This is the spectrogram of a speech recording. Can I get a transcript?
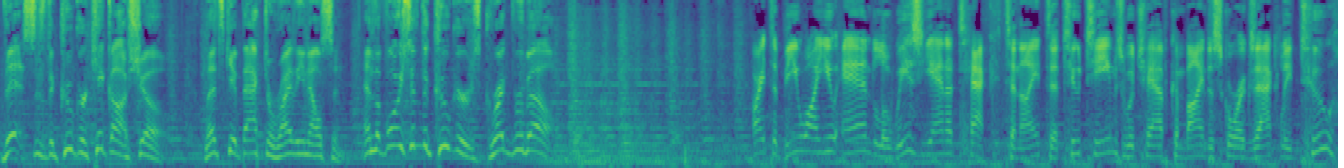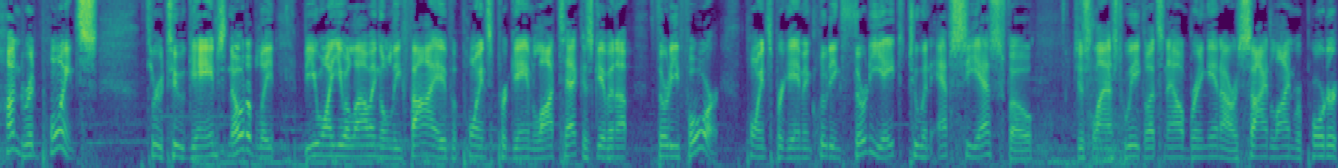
This is the Cougar Kickoff Show. Let's get back to Riley Nelson and the voice of the Cougars, Greg Wrubell. All right, to BYU and Louisiana Tech tonight, the two teams which have combined to score exactly 200 points through two games. Notably, BYU allowing only five points per game. La Tech has given up 34 points per game, including 38 to an FCS foe just last week. Let's now bring in our sideline reporter,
